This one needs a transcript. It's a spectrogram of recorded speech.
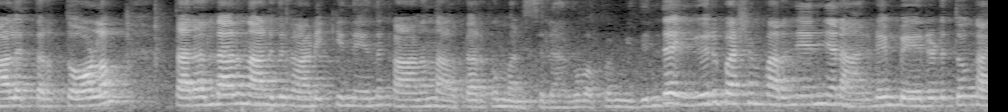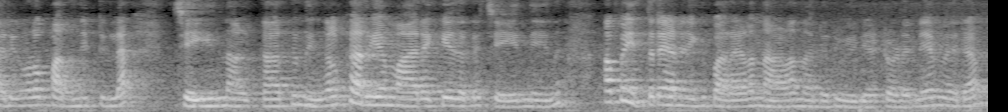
ആൾ എത്രത്തോളം തരം താഴ്ന്നാണ് ഇത് കാണിക്കുന്നതെന്ന് കാണുന്ന ആൾക്കാർക്ക് മനസ്സിലാകും. അപ്പം ഇതിന്റെ ഈ ഒരു വശം പറഞ്ഞതിന് ഞാൻ ആരുടെയും പേരെടുത്തോ കാര്യങ്ങളോ പറഞ്ഞിട്ടില്ല. ചെയ്യുന്ന ആൾക്കാർക്ക് നിങ്ങൾക്കറിയാം ആരൊക്കെ ഇതൊക്കെ ചെയ്യുന്നതെന്ന്. അപ്പോൾ ഇത്രയാണ് എനിക്ക് പറയണം നാളെ നല്ലൊരു വീഡിയോ ആയിട്ട് ഉടനെ വരാം.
